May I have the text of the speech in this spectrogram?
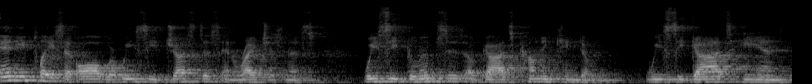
any place at all where we see justice and righteousness, we see glimpses of God's coming kingdom. We see God's hand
